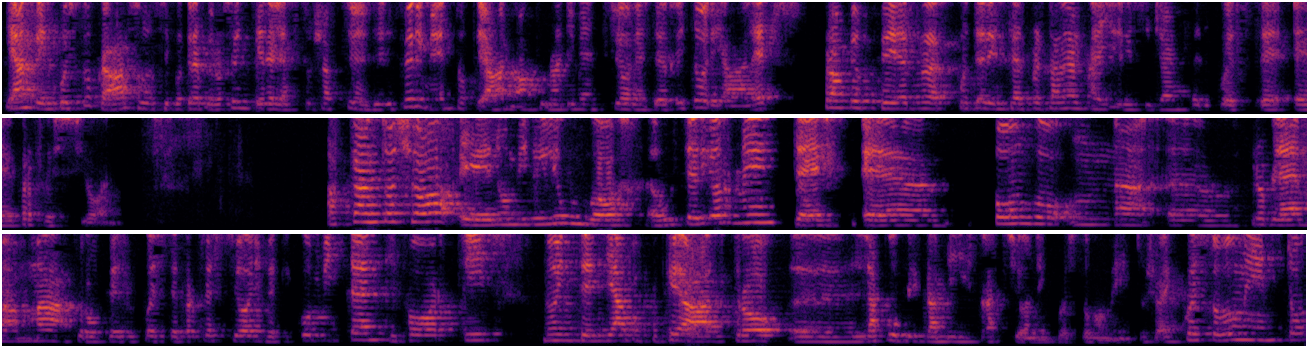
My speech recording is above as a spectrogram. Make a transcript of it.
e anche in questo caso si potrebbero sentire le associazioni di riferimento che hanno anche una dimensione territoriale proprio per poter interpretare al meglio le esigenze di queste eh, professioni. Accanto a ciò, e non mi dilungo eh, ulteriormente, eh, pongo un eh, problema macro per queste professioni perché committenti forti noi intendiamo più che altro eh, la pubblica amministrazione in questo momento, cioè in questo momento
